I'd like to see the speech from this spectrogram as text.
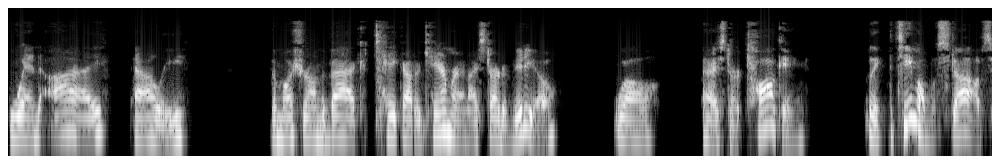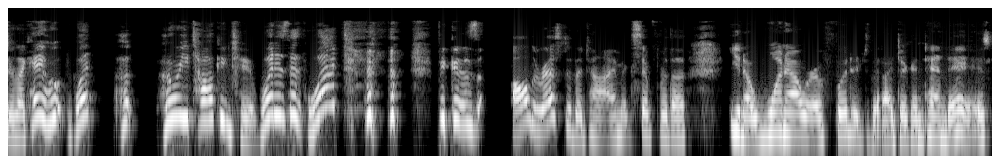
when I, Aliy, the musher on the back, take out a camera and I start a video, well, I start talking, like the team almost stops. They're like, "Hey, who, what, who, who are you talking to? What is it? What?" because all the rest of the time, except for the, you know, one hour of footage that I took in 10 days,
